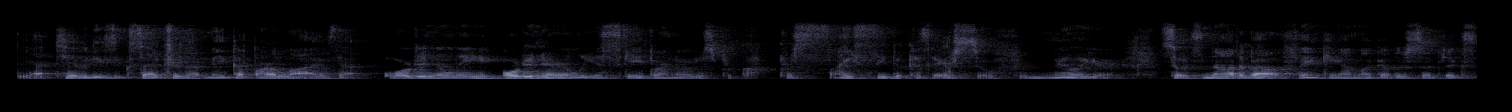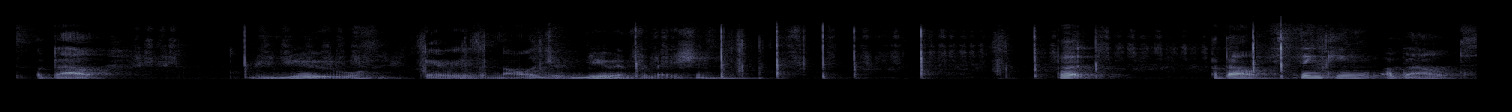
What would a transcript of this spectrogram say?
the activities, etc., that make up our lives that ordinarily ordinarily escape our notice precisely because they are so familiar. So it's not about thinking, unlike other subjects, about new areas of knowledge or new information, but about thinking about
